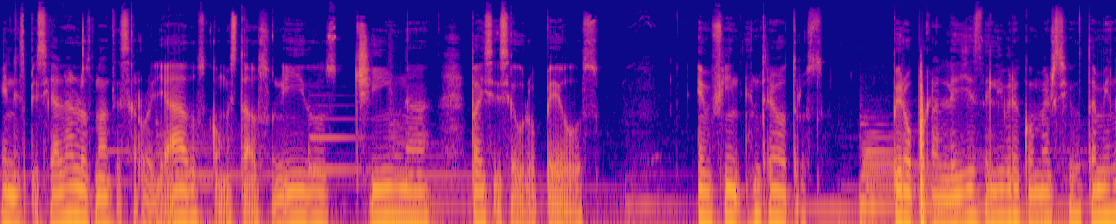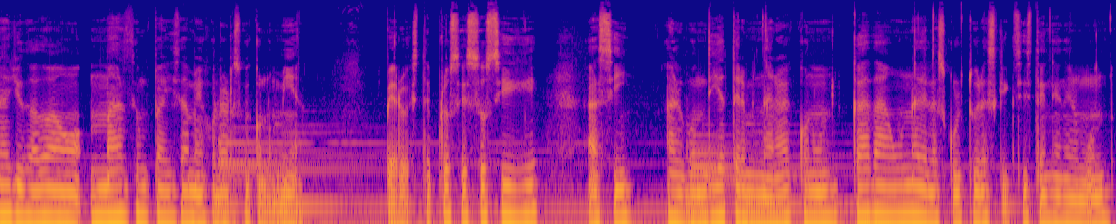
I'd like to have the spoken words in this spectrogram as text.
en especial a los más desarrollados como Estados Unidos, China, países europeos, en fin, entre otros. Pero por las leyes de libre comercio también ha ayudado a más de un país a mejorar su economía. Pero este proceso sigue así, algún día terminará con cada una de las culturas que existen en el mundo.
